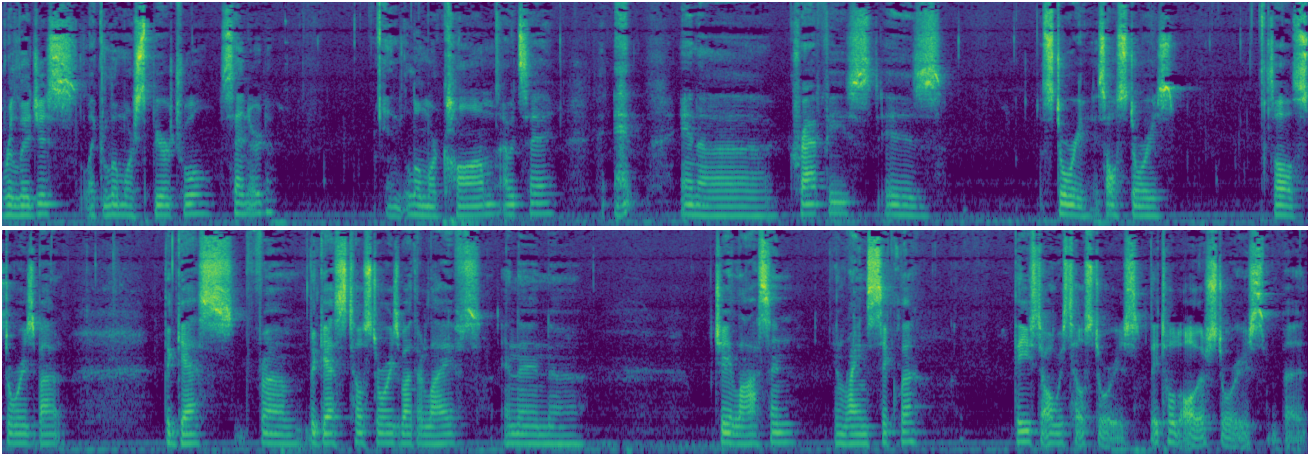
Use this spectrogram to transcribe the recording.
religious, like a little more spiritual centered, and a little more calm, I would say. And, and uh, Crab Feast is story. It's all stories. It's all stories about the guests from the guests tell stories about their lives, and then uh, Jay Larson and Ryan Sickler. They used to always tell stories. They told all their stories, but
